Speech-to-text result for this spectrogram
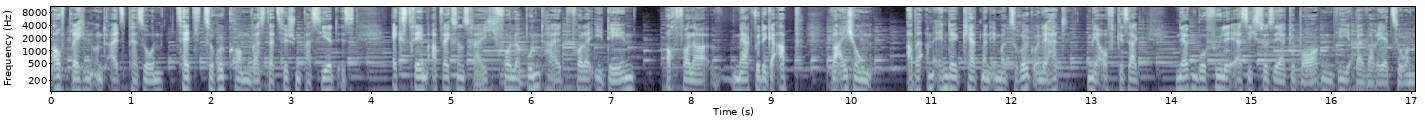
aufbrechen und als Person Z zurückkommen. Was dazwischen passiert, ist extrem abwechslungsreich, voller Buntheit, voller Ideen, auch voller merkwürdiger Abweichungen. Aber am Ende kehrt man immer zurück und er hat mir oft gesagt, nirgendwo fühle er sich so sehr geborgen wie bei Variationen.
